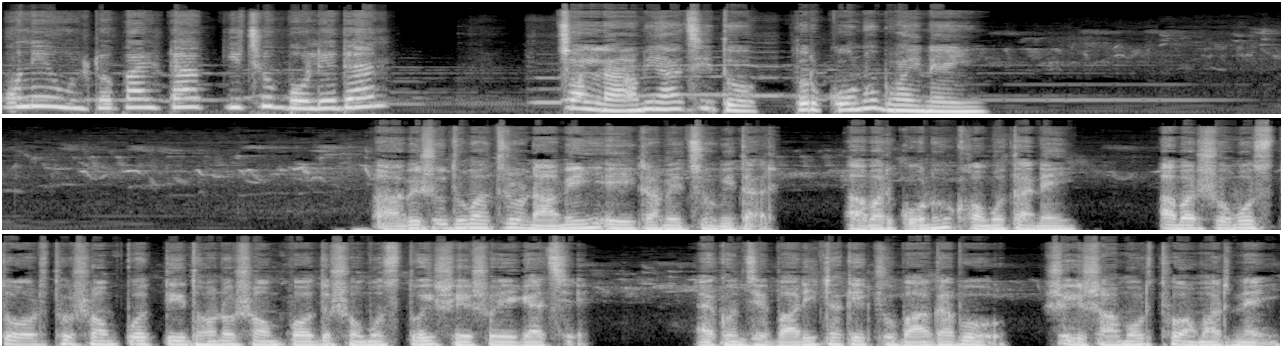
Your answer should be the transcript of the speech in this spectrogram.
উনি উল্টোপাল্টা কিছু বলে দেন? চল না আমি আছি তো তোর কোনো ভয় নেই। আমি শুধুমাত্র নামেই এই গ্রামের জমিদার। আমার কোনো ক্ষমতা নেই। আমার সমস্ত অর্থ সম্পত্তি ধনসম্পদ সমস্তই শেষ হয়ে গেছে। এখন যে বাড়িটাকে একটু বাগাবো সেই সামর্থ্য আমার নেই।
